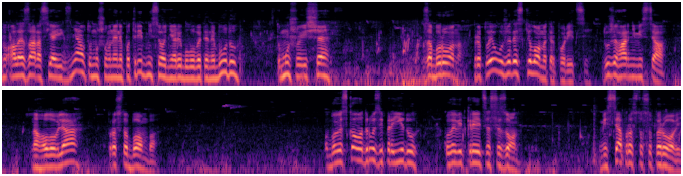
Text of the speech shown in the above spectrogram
Ну, але зараз я їх зняв, тому що вони не потрібні. Сьогодні рибу ловити не буду, тому що іще заборона. Приплив уже десь кілометр по річці. Дуже гарні місця. На головля просто бомба. Обов'язково, друзі, приїду, коли відкриється сезон. Місця просто суперові.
